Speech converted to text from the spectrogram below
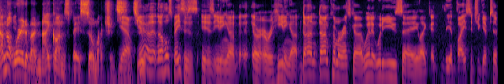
I'm not worried about Nikon space so much. It's, yeah, it's yeah, the, the, whole space is is eating up eh, or, or heating up. Don Don Komarechka, what what do you say? Like eh, the advice that you give to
